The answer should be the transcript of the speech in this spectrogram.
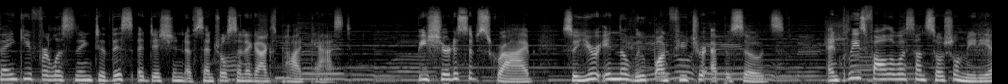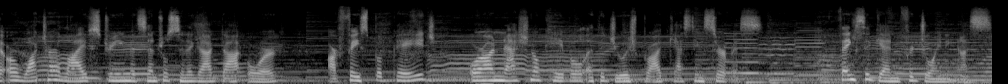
Thank you for listening to this edition of Central Synagogue's podcast. Be sure to subscribe so you're in the loop on future episodes. And please follow us on social media or watch our live stream at centralsynagogue.org, our Facebook page, or on national cable at the Jewish Broadcasting Service. Thanks again for joining us.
